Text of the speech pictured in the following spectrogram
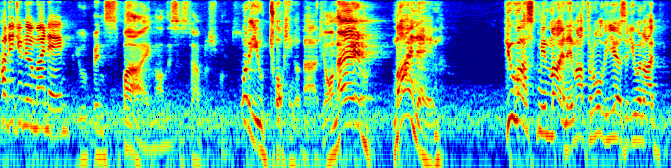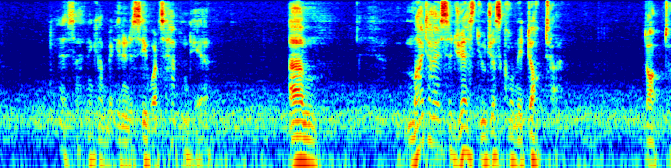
How did you know my name? You've been spying on this establishment. What are you talking about? Your name? My name? You asked me my name after all the years that you and I. Yes, I think I'm beginning to see what's happened here. Um, might I suggest you just call me Doctor? Doctor.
